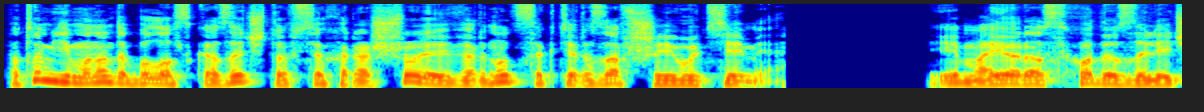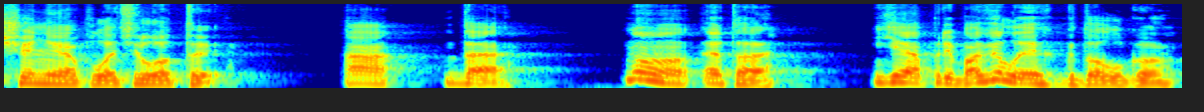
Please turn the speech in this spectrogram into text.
потом ему надо было сказать, что все хорошо, и вернуться к терзавшей его теме. «И мои расходы за лечение оплатила ты». «А, да. Ну, это... Я прибавила их к долгу.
